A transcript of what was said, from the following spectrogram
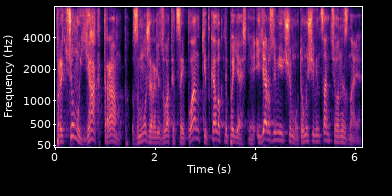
При цьому як Трамп зможе реалізувати цей план, Кіт Келлог не пояснює. І я розумію, чому тому, що він сам цього не знає.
